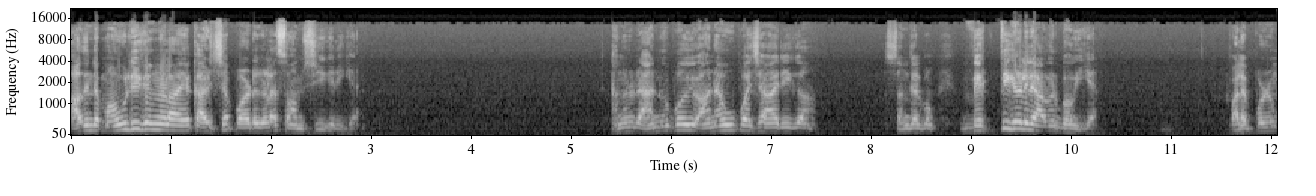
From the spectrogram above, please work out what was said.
അതിന്റെ മൗലികങ്ങളായ കാഴ്ചപ്പാടുകളെ സ്വാംശീകരിക്കാൻ അങ്ങനെ ഒരു അനുപ അനൗപചാരിക സങ്കല്പം വ്യക്തികളിൽ ആവിർഭവിക്കാൻ പലപ്പോഴും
